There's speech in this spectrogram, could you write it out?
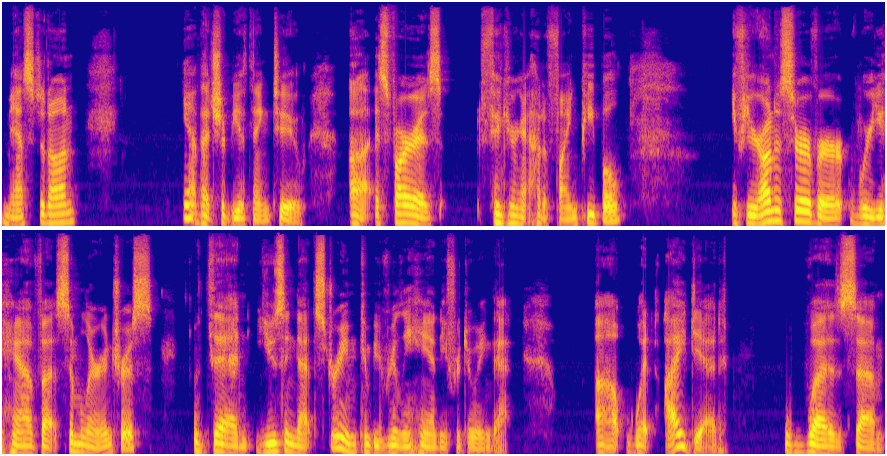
Mastodon, yeah, that should be a thing too. Uh, as far as figuring out how to find people, if you're on a server where you have uh, similar interests, then using that stream can be really handy for doing that. Uh, what I did was um,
